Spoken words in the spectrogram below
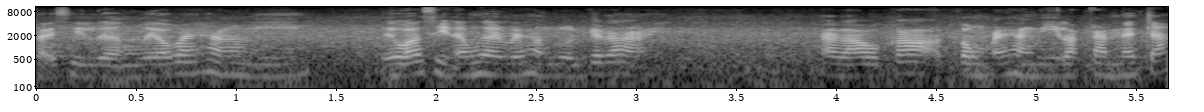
สายสีเหลืองเลี้ยวไปทางนี้ หรือว่าสีน้ำเงินไปทางนู้นก็ได้ แต่เราก็ตรงไปทางนี้แล้วกันนะจ๊ะ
